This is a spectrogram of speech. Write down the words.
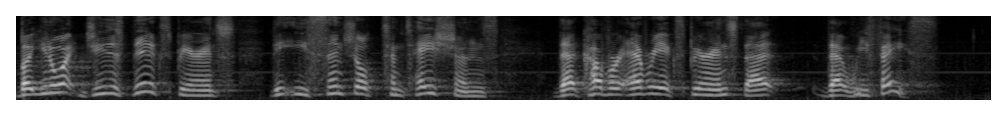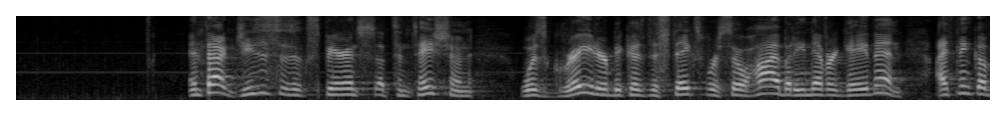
But you know what? Jesus did experience the essential temptations that cover every experience that, that we face. In fact, Jesus' experience of temptation was greater because the stakes were so high, but he never gave in. I think of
